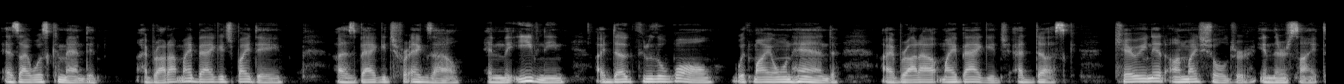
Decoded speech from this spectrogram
as I was commanded. I brought out my baggage by day, as baggage for exile, and in the evening I dug through the wall with my own hand. I brought out my baggage at dusk carrying it on my shoulder in their sight.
